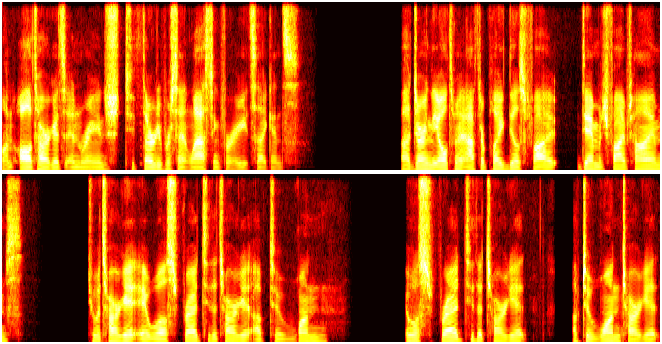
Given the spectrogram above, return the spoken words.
on all targets in range to 30%, lasting for 8 seconds. Uh, during the ultimate, after plague deals five damage 5 times to a target, it will spread to the target up to 1... It will spread to the target up to 1 target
